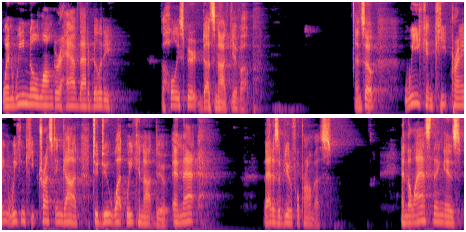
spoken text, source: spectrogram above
when we no longer have that ability the holy spirit does not give up and so we can keep praying, we can keep trusting God to do what we cannot do. And that that is a beautiful promise. And the last thing is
